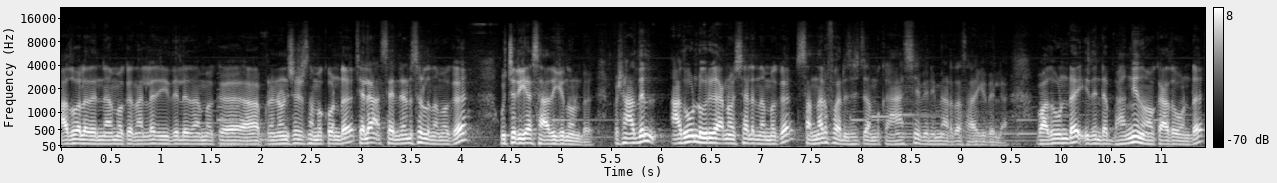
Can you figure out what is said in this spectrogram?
അതുപോലെ തന്നെ നമുക്ക് നല്ല രീതിയിൽ നമുക്ക് പ്രൊനൗൺസിയേഷൻ നമുക്കുണ്ട്. ചില സെന്റൻസുകൾ നമുക്ക് ഉച്ചരിക്കാൻ സാധിക്കുന്നുണ്ട്. പക്ഷേ അതിൽ അതുകൊണ്ട് ഒരു കാരണവശാലും നമുക്ക് സന്ദർഭം അനുസരിച്ച് നമുക്ക് ആശയവിനിമയം നടത്താൻ സാധിക്കത്തില്ല. അപ്പോൾ അതുകൊണ്ട് ഇതിന്റെ ഭംഗി നോക്കാതെ കൊണ്ട്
